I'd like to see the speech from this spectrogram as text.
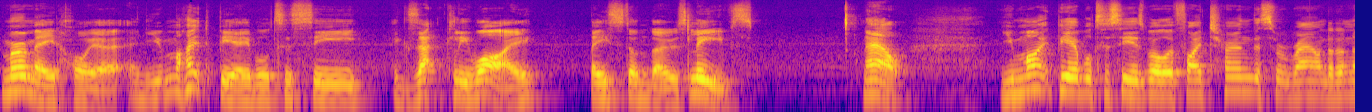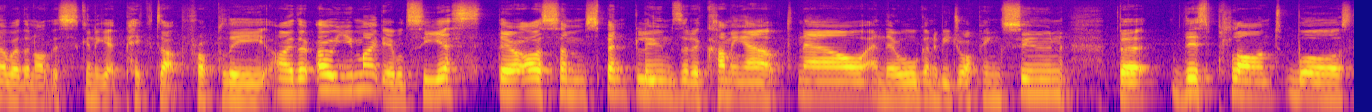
mermaid Hoya and you might be able to see exactly why based on those leaves. Now, you might be able to see as well, if I turn this around, I don't know whether or not this is going to get picked up properly either. Oh, you might be able to see, yes, there are some spent blooms that are coming out now and they're all going to be dropping soon. But this plant was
